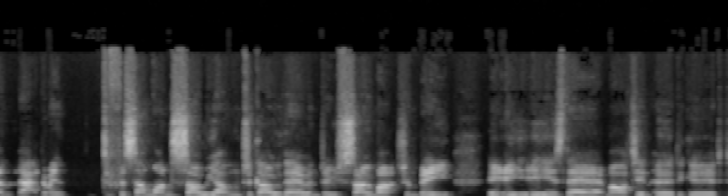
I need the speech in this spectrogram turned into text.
and that, I mean, for someone so young to go there and do so much and be, he, he is there, Martin Odegaard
